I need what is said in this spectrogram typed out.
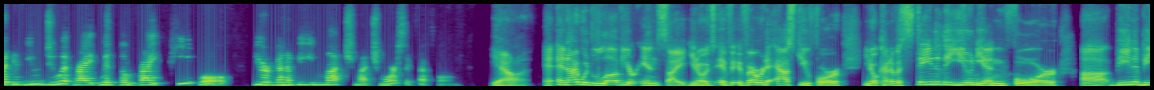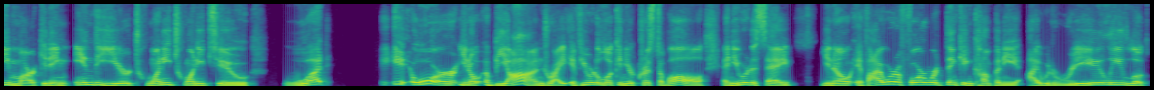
But if you do it right with the right people, you're mm-hmm. going to be much, much more successful. Yeah. And I would love your insight. You know, if, if I were to ask you for, you know, kind of a state of the union for uh, B2B marketing in the year 2022, what or you know beyond right if you were to look in your crystal ball and you were to say you know if i were a forward thinking company i would really look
